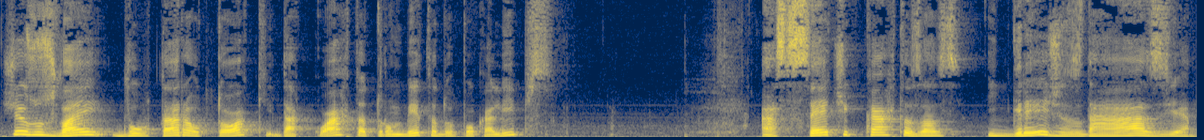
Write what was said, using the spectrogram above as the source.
Jesus vai voltar ao toque da quarta trombeta do Apocalipse? As sete cartas às igrejas da Ásia,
